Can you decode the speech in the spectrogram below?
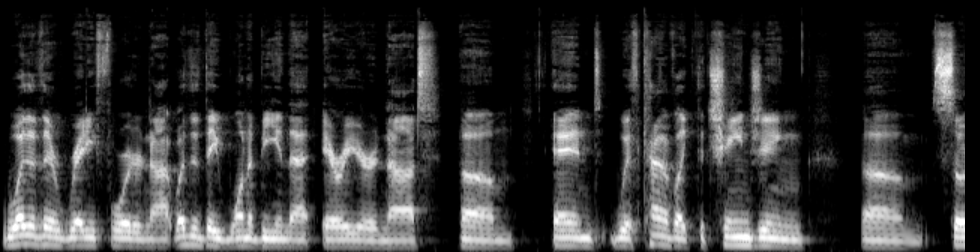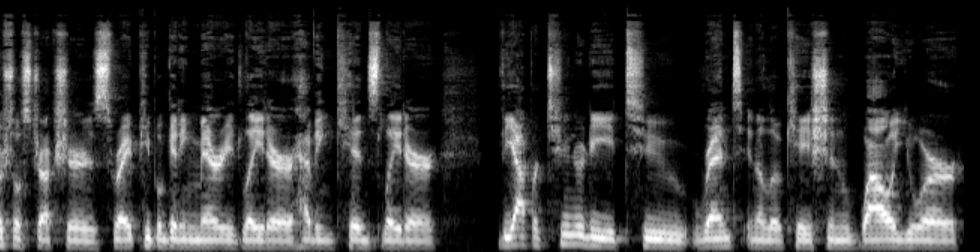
whether they're ready for it or not whether they want to be in that area or not um, and with kind of like the changing um, social structures, right? People getting married later, having kids later, the opportunity to rent in a location while you're,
